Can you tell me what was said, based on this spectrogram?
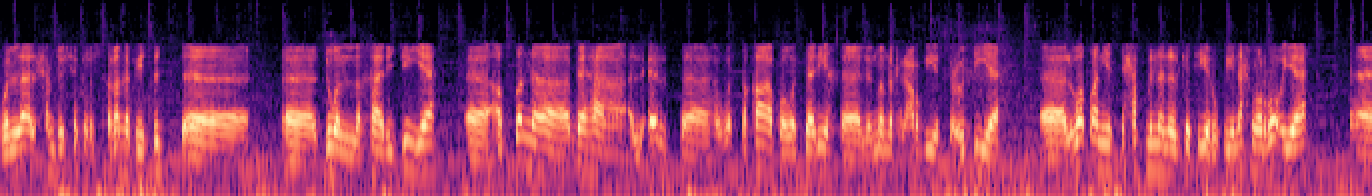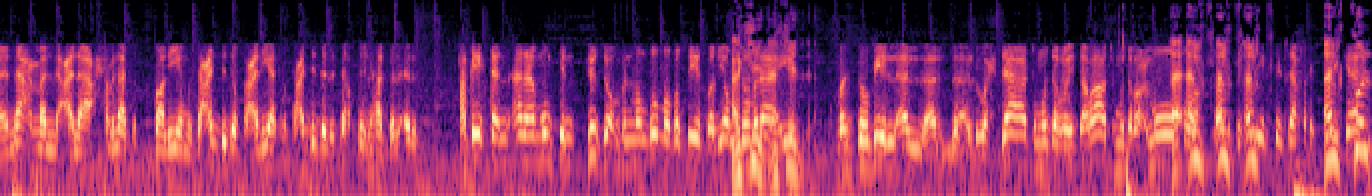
ولله الحمد والشكر. اشتغلنا في ست آه، دول خارجية. آه، أصلنا بها الإرث آه، والثقافة والتاريخ آه، للمملكة العربية السعودية. آه، الوطن يستحق مننا الكثير وفي نحو الرؤية آه، نعمل على حملات اتصالية متعددة وفعاليات متعددة لتأصيل هذا الإرث. حقيقة أنا ممكن جزء من منظومة بسيطة اليوم ال- ال- ال- الوحدات ومدراء الإدارات ومدراء عموم. الكل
